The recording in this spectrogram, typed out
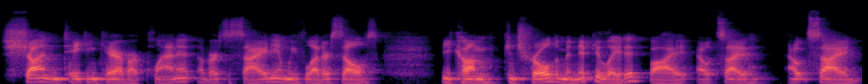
shunned taking care of our planet, of our society, and we've let ourselves become controlled and manipulated by outside outside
